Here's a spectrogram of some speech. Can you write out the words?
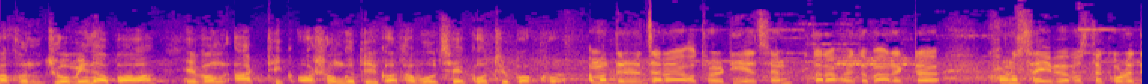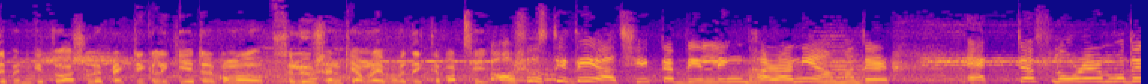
তখন জমি না পাওয়া এবং আর্থিক অসঙ্গতির কথা বলছে কর্তৃপক্ষ। আমাদের যারা অথরিটি আছেন তারা হয়তো বা আরেকটা ক্ষণস্থায়ী ব্যবস্থা করে দেবেন কিন্তু আসলে প্র্যাকটিক্যালি কি এটার কোনো সলিউশন কি আমরা এভাবে দেখতে পাচ্ছি? অস্বস্তিতেই আছি একটা বিল্ডিং ভাড়া নিয়ে আমাদের একটা ফ্লোরের মধ্যে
